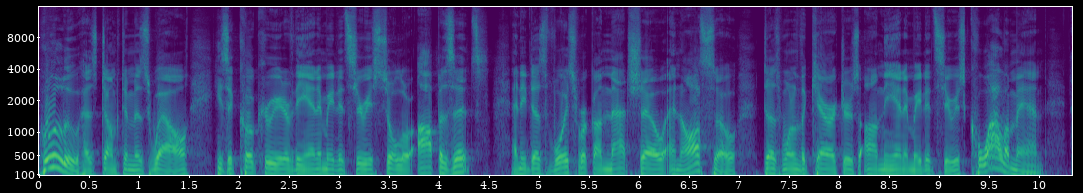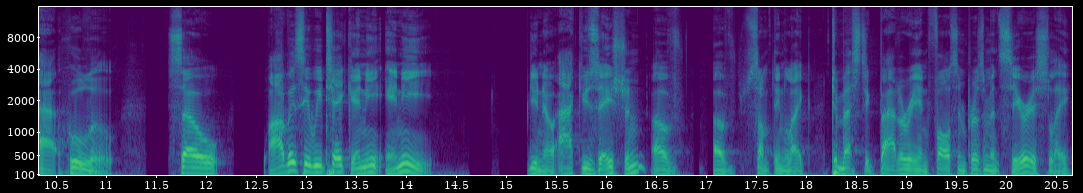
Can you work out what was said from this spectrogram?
Hulu has dumped him as well. He's a co-creator of the animated series Solar Opposites, and he does voice work on that show, and also does one of the characters on the animated series Koala Man at Hulu. So obviously, we take any any you know accusation of of something like domestic battery and false imprisonment seriously,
